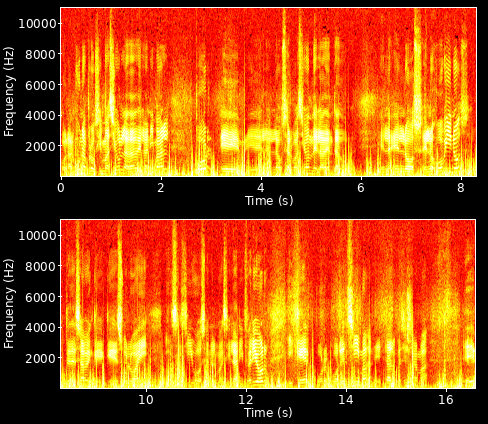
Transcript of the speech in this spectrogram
con, alguna aproximación la edad del animal por eh, la, la, observación de la dentadura. En, en, los, en los bovinos, ustedes saben que, solo hay incisivos en el maxilar inferior y que por, encima está lo que se llama eh,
